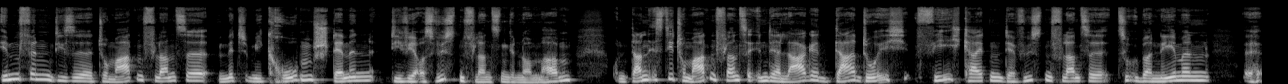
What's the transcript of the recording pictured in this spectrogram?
impfen diese Tomatenpflanze mit Mikrobenstämmen, die wir aus Wüstenpflanzen genommen haben. Und dann ist die Tomatenpflanze in der Lage, dadurch Fähigkeiten der Wüstenpflanze zu übernehmen, äh,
